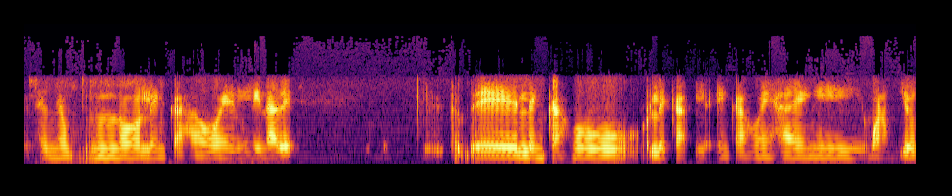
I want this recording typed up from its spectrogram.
ese año no le encajó en Linares eh, le encajo le, ca- le encajo en Jaén y bueno yo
